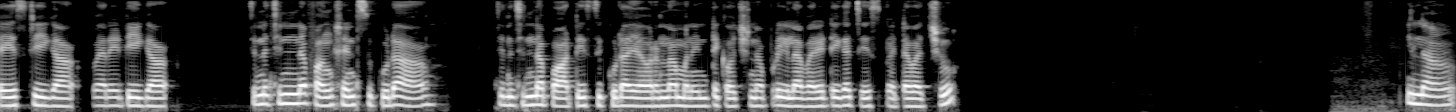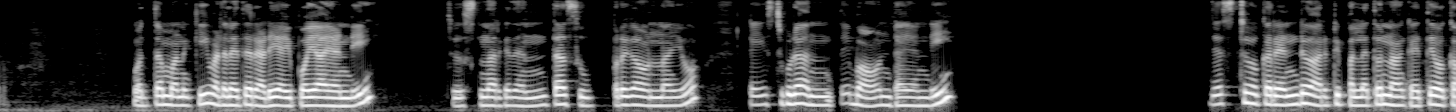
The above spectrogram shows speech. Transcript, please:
టేస్టీగా వెరైటీగా చిన్న చిన్న ఫంక్షన్స్ కూడా చిన్న చిన్న పార్టీస్కి కూడా ఎవరన్నా మన ఇంటికి వచ్చినప్పుడు ఇలా వెరైటీగా చేసి పెట్టవచ్చు. ఇలా మొత్తం మనకి వడలైతే రెడీ అయిపోయాయండి. చూస్తున్నారు కదా ఎంత సూపర్గా ఉన్నాయో. టేస్ట్ కూడా అంతే బాగుంటాయండి. జస్ట్ ఒక రెండు అరటి పళ్ళతో నాకైతే ఒక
